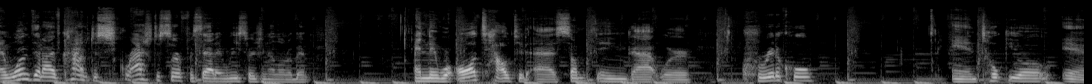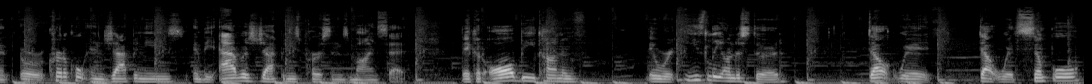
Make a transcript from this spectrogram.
and ones that I've kind of just scratched the surface at and researching a little bit. And they were all touted as something that were critical in Tokyo and or critical in Japanese in the average Japanese person's mindset. They could all be kind of they were easily understood, dealt with dealt with simple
